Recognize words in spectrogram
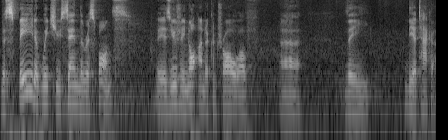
the speed at which you send the response is usually not under control of uh, the, the attacker.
